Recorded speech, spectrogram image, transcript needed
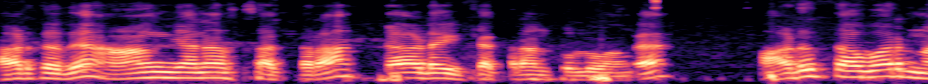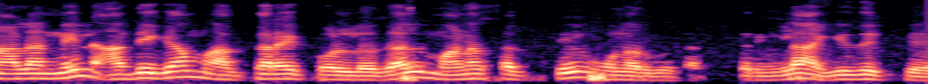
அடுத்தது ஆங்ஜன சக்கரா தேர்ட் ஐ சக்கரான்னு சொல்லுவாங்க. அடுத்தவர் நலனில் அதிகம் அக்கறை கொள்ளுதல் மனசக்தி உணர்வுகள். சரிங்களா? இதுக்கு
